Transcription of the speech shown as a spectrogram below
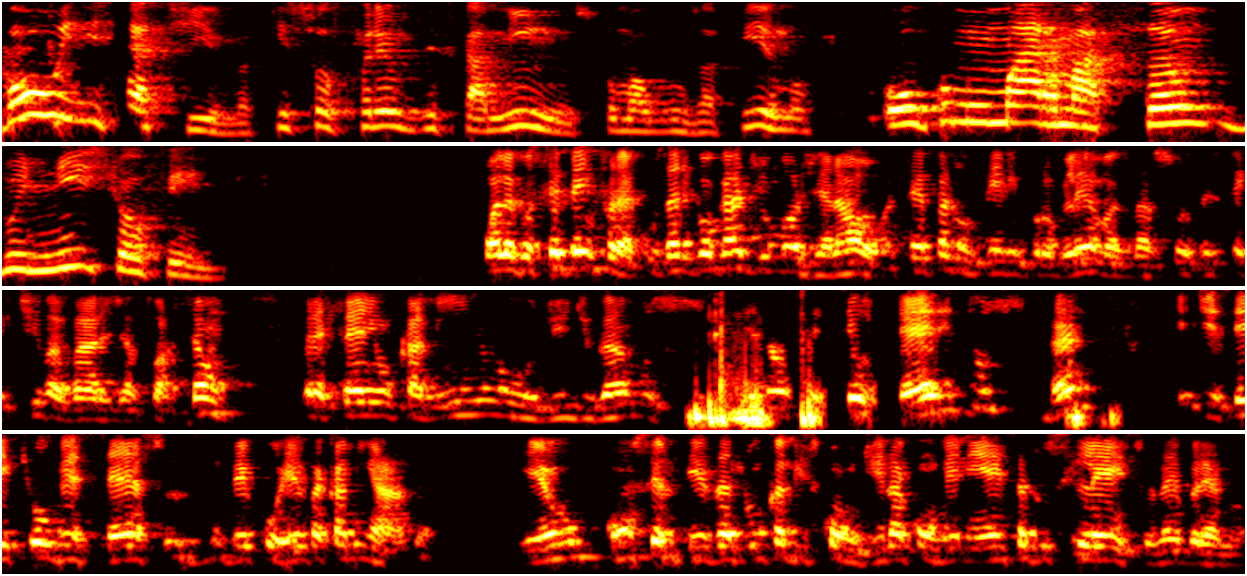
boa iniciativa que sofreu descaminhos, como alguns afirmam, ou como uma armação do início ao fim? Olha, você bem franco, os advogados de um modo geral, até para não terem problemas nas suas respectivas áreas de atuação, preferem um caminho de, digamos, enaltecer os méritos né, e dizer que houve excessos no decorrer da caminhada. Eu, com certeza, nunca me escondi na conveniência do silêncio, né, Breno?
